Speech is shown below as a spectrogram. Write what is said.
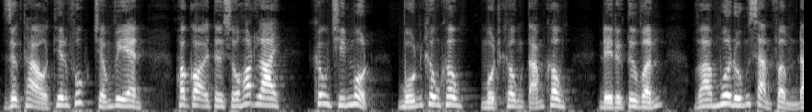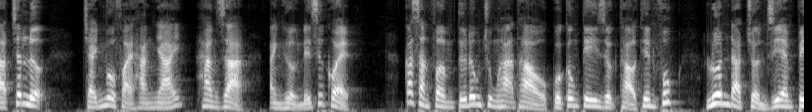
dược thảo thiên phúc.vn hoặc gọi tới số hotline 091 400 1080 để được tư vấn và mua đúng sản phẩm đạt chất lượng, tránh mua phải hàng nhái, hàng giả ảnh hưởng đến sức khỏe. Các sản phẩm từ đông trùng hạ thảo của công ty Dược thảo Thiên Phúc luôn đạt chuẩn GMP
